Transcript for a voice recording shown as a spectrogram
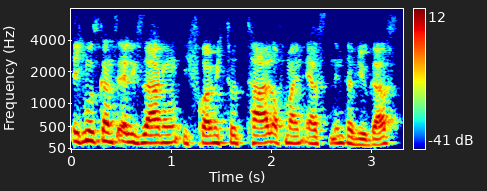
ich muss ganz ehrlich sagen, ich freue mich total auf meinen ersten Interviewgast,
